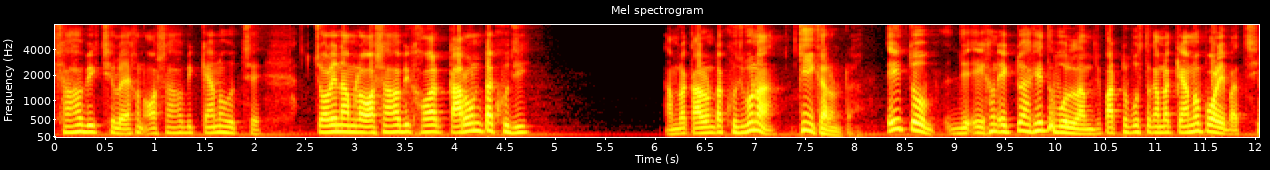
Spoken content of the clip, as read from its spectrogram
স্বাভাবিক ছিল এখন অস্বাভাবিক কেন হচ্ছে? চলেন আমরা অস্বাভাবিক হওয়ার কারণটা খুঁজি। আমরা কারণটা খুঁজবো না? কি কারণটা? এই তো যে এখন একটু আগেই তো বললাম যে পাঠ্যপুস্তক আমরা কেন পড়ে পাচ্ছি?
